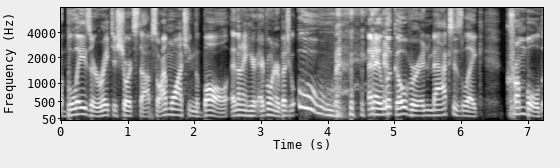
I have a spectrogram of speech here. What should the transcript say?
a blazer right to shortstop. So I'm watching the ball, and then I hear everyone on our bench go, "Ooh!" and I look over, and Max is like crumbled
